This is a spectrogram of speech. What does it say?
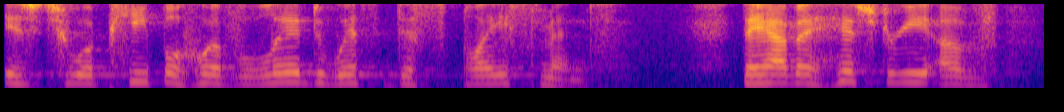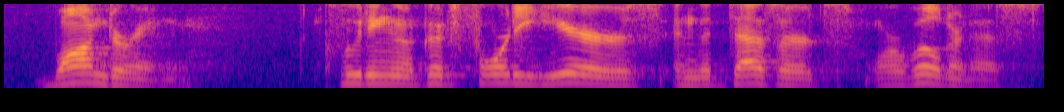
is to a people who have lived with displacement. They have a history of wandering, including a good 40 years in the desert or wilderness.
